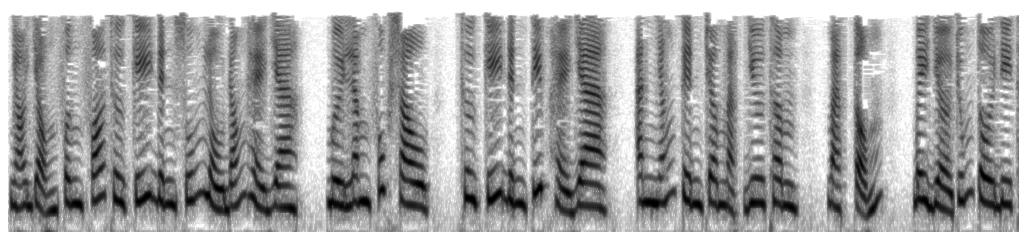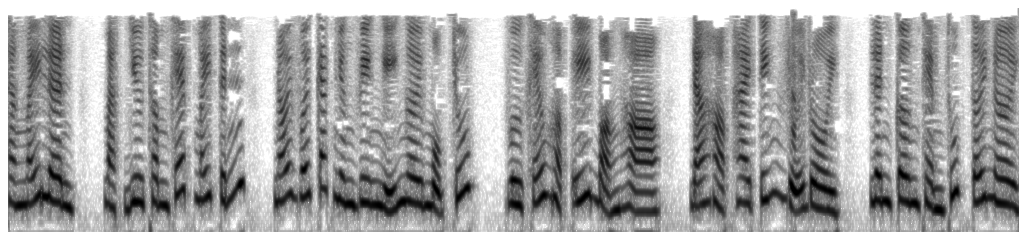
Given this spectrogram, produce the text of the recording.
nhỏ giọng phân phó thư ký đinh xuống lầu đón hề gia, 15 phút sau, thư ký đinh tiếp hề gia, anh nhắn tin cho Mặt dư thâm, mặt Tổng, bây giờ chúng tôi đi thang máy lên, mặt dư thâm khép máy tính, nói với các nhân viên nghỉ ngơi một chút, vừa khéo hợp ý bọn họ, đã họp 2 tiếng rưỡi rồi, lên cơn thèm thuốc tới nơi,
